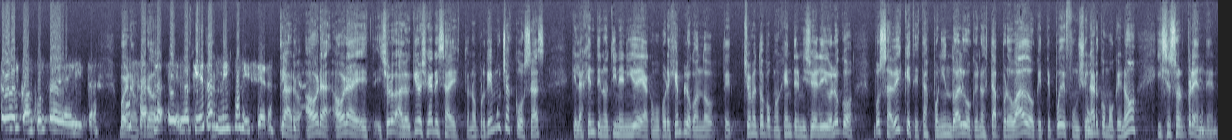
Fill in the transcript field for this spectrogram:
todo el concurso de delitos. Bueno, pero, eh, lo, que ellos mismos hicieron. Claro, ahora, ahora este, yo a lo que quiero llegar es a esto, ¿no? Porque hay muchas cosas que la gente no tiene ni idea, como por ejemplo cuando yo me topo con gente en mi ciudad y le digo, loco, vos sabés que te estás poniendo algo que no está probado, que te puede funcionar como que no, y se sorprenden.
